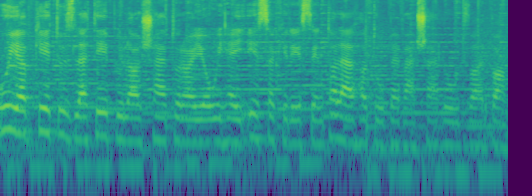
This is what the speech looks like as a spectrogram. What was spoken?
Újabb két üzlet épül a Sátoraljaújhely északi részén található bevásárlóudvarban.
